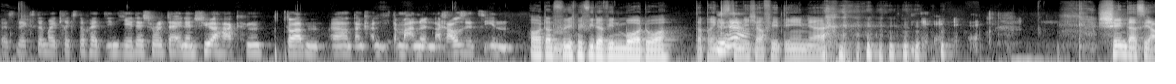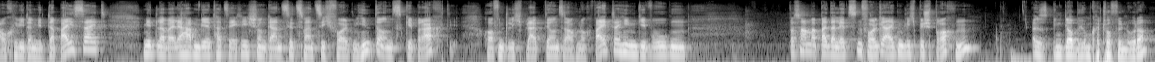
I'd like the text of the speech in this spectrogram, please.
Das nächste Mal kriegst du halt in jede Schulter einen Schürhaken, Torben, äh, und dann kann ich der Manuel nach Hause ziehen. Oh, dann fühle ich mich wieder wie ein Mordor. Da bringst Ja. du mich auf Ideen, ja. Schön, dass ihr auch wieder mit dabei seid. Mittlerweile haben wir tatsächlich schon ganze 20 Folgen hinter uns gebracht. Hoffentlich bleibt ihr uns auch noch weiterhin gewogen. Was haben wir bei der letzten Folge eigentlich besprochen? Also es ging, glaube ich, um Kartoffeln, oder?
